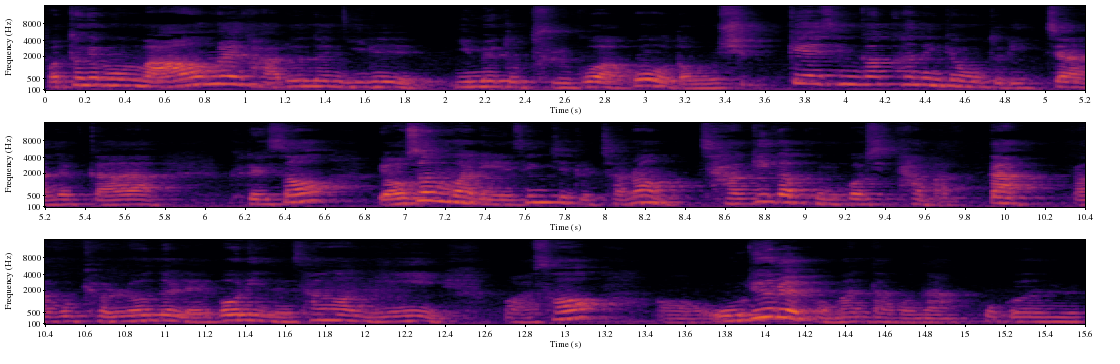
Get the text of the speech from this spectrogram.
어떻게 보면 마음을 다루는 일임에도 불구하고 너무 쉽게 생각하는 경우들이 있지 않을까. 그래서 여섯 마리의 생쥐들처럼 자기가 본 것이 다 맞다라고 결론을 내버리는 상황이 와서 어, 오류를 범한다거나 혹은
